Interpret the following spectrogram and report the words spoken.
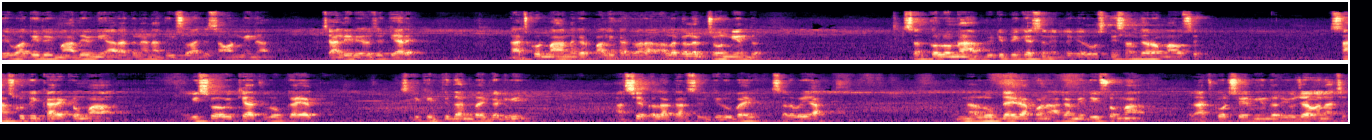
દેવાધિદેવ મહાદેવની આરાધનાના દિવસો આજે શ્રાવણ મહિના ચાલી રહ્યો છે. ત્યારે રાજકોટ મહાનગરપાલિકા દ્વારા અલગ અલગ ઝોનની અંદર સર્કલોના બ્યુટિફિકેશન એટલે કે રોશની શણગારવામાં આવશે. સાંસ્કૃતિક કાર્યક્રમમાં વિશ્વ વિખ્યાત લોકગાયક શ્રી કીર્તિદાનભાઈ ગઢવી, હાસ્ય કલાકાર શ્રી ધીરુભાઈ સરવૈયા, એમના લોક પણ આગામી દિવસોમાં રાજકોટ શહેરની અંદર યોજાવાના છે.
